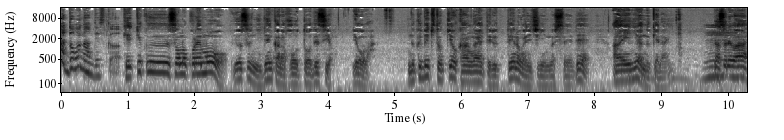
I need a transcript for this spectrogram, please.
はどうなんですか？結局そのこれも要するに殿下の宝刀ですよ。要は抜くべき時を考えてるっていうのが日銀の姿勢で安易には抜けないだそれは、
